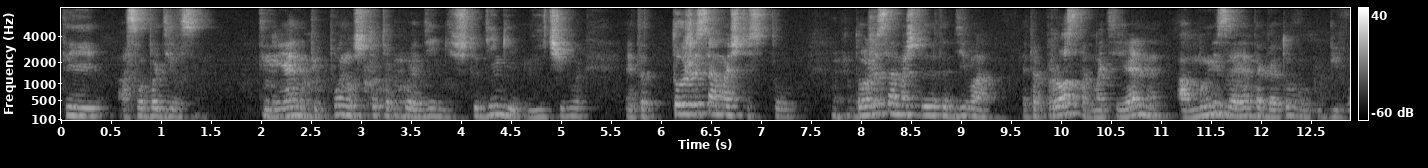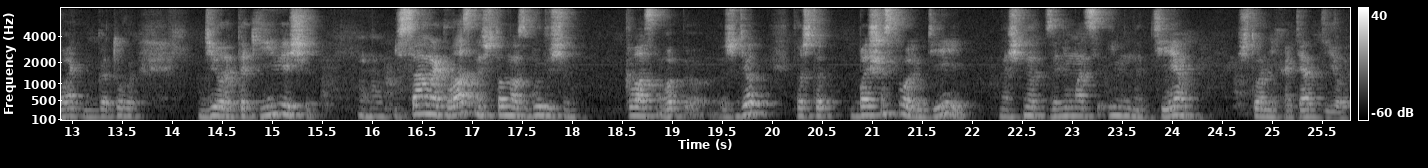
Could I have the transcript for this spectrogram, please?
ты освободился. Ты реально, ты понял, что такое деньги. Что деньги ничего. Это то же самое, что стул. То же самое, что этот диван. Это просто материально, а мы за это готовы убивать, мы готовы делать такие вещи. И самое классное, что нас в будущем классно вот, э, ждет, то, что большинство людей начнет заниматься именно тем, что они хотят делать.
